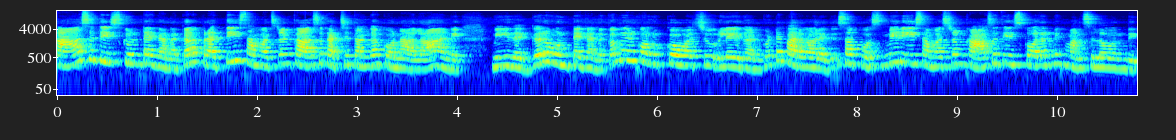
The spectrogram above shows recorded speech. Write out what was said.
కాసు తీసుకుంటే గనక ప్రతి సంవత్సరం కాసు ఖచ్చితంగా కొనాలా అని. మీ దగ్గర ఉంటే కనుక మీరు కొనుక్కోవచ్చు. లేదనుకుంటే పర్వాలేదు. సపోజ్ మీరు ఈ సంవత్సరం కాసు తీసుకోవాలని మీకు మనసులో ఉంది.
